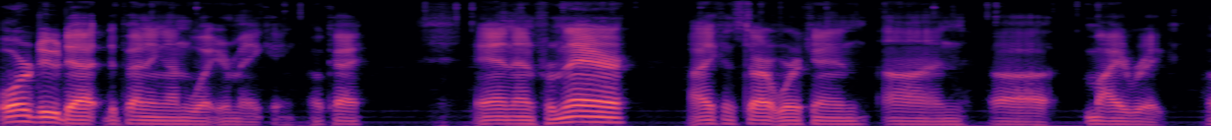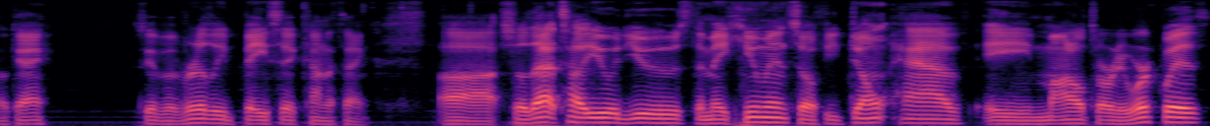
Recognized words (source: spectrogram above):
or dudette, depending on what you're making. Okay, and then from there, I can start working on uh, my rig. Okay, so you have a really basic kind of thing. Uh, so that's how you would use the MakeHuman. So if you don't have a model to already work with,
